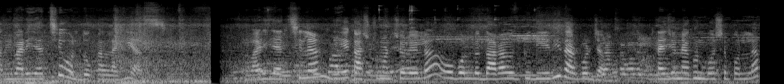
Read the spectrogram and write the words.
আমি বাড়ি যাচ্ছি, ওর দোকান লাগিয়ে আসছি। বাড়ি যাচ্ছিলাম, দিয়ে কাস্টমার চলে এলো, ও বলল, দাঁড়াও, একটু দিয়ে দিই, তারপর যাব। তাই জন্য এখন বসে পড়লাম,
